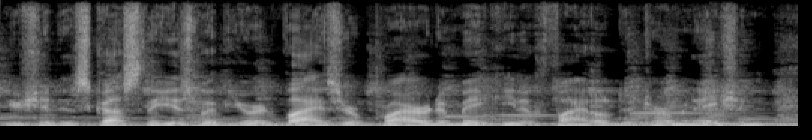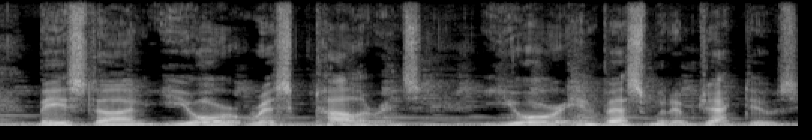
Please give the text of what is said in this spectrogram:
You should discuss these with your advisor prior to making a final determination based on your risk tolerance, your investment objectives,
